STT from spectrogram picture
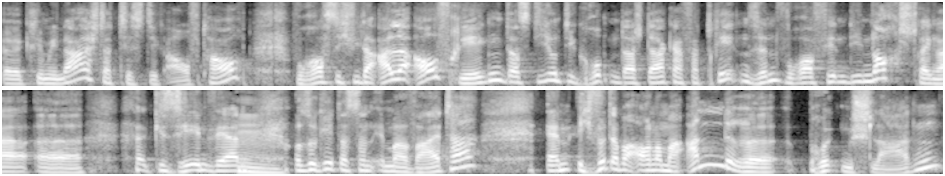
äh, Kriminalstatistik auftaucht, worauf sich wieder alle aufregen, dass die und die Gruppen da stärker vertreten sind, woraufhin die noch strenger äh, gesehen werden. Mhm. Und so geht das dann immer weiter. Ähm, ich würde aber auch nochmal andere Brücken schlagen,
